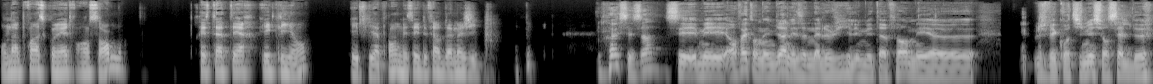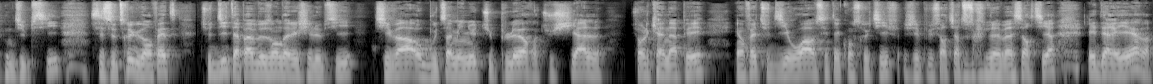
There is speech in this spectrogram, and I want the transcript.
on apprend à se connaître ensemble, prestataire et client, et puis après, on essaye de faire de la magie. Ouais, c'est ça. Mais en fait, on aime bien les analogies et les métaphores, mais euh, je vais continuer sur celle de, du psy. C'est ce truc en fait, tu te dis, t'as pas besoin d'aller chez le psy. Tu vas, au bout de cinq minutes, tu pleures, tu chiales sur le canapé. Et en fait, tu te dis, waouh, c'était constructif. J'ai pu sortir tout ce que j'avais à sortir. Et derrière,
